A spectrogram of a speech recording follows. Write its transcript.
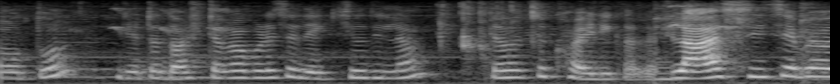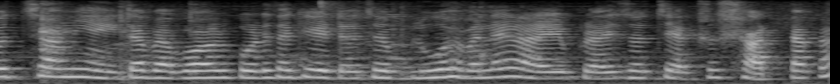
নতুন, যেটা দশ টাকা পড়েছে, দেখিয়েও দিলাম। এটা হচ্ছে খয়েরি কালার। ব্লাশ হিসেবে হচ্ছে আমি এইটা ব্যবহার করে থাকি, এটা হচ্ছে ব্লু হেভেনের আর এর প্রাইস হচ্ছে একশো ষাট টাকা।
